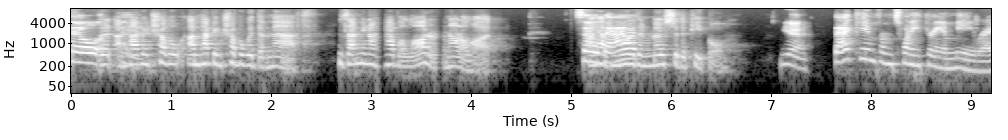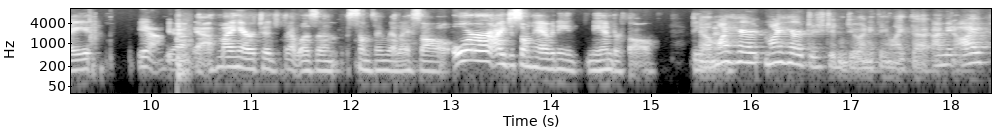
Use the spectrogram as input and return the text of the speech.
So But I'm um, having trouble, I'm having trouble with the math. Does that mean I have a lot or not a lot? so I have that more than most of the people. Yeah. that came from 23andme, right? Yeah. Yeah. Yeah, MyHeritage that wasn't something that I saw or I just don't have any Neanderthal. You know, my hair, MyHeritage didn't do anything like that. I mean, I,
